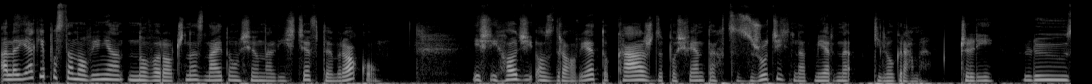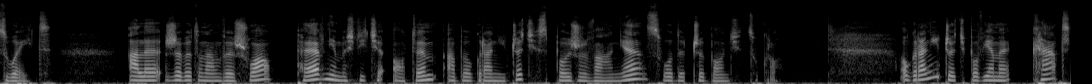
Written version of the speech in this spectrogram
Ale jakie postanowienia noworoczne znajdą się na liście w tym roku? Jeśli chodzi o zdrowie, to każdy po świętach chce zrzucić nadmierne kilogramy, czyli lose weight. Ale żeby to nam wyszło, pewnie myślicie o tym, aby ograniczyć spożywanie słodyczy bądź cukru. Ograniczyć powiemy cut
